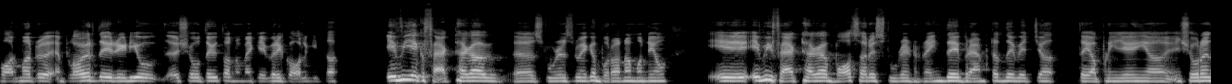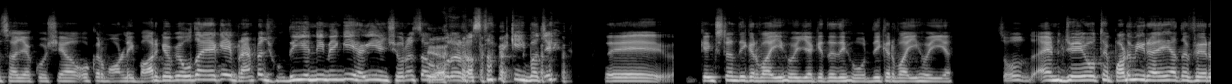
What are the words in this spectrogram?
ਫਾਰਮਰ EMPLOYER ਦੇ ਰੇਡੀਓ ਸ਼ੋਅ ਤੇ ਵੀ ਤੁਹਾਨੂੰ ਮੈਂ ਕਈ ਵਾਰੀ ਕਾਲ ਕੀਤਾ। ਇਹ ਵੀ ਇੱਕ ਫੈਕਟ ਹੈਗਾ ਸਟੂਡੈਂਟਸ ਨੂੰ ਇਹ ਕਿ ਬੁਰਾ ਨਾ ਮੰਨਿਓ। ਇਹ ਇਹ ਵੀ ਫੈਕਟ ਹੈਗਾ ਬਹੁਤ ਸਾਰੇ ਸਟੂਡੈਂਟ ਰਹਿੰਦੇ ਬ੍ਰੈਂਪਟਨ ਦੇ ਵਿੱਚ ਤੇ ਆਪਣੀ ਜਿਹੜੀਆਂ ਇੰਸ਼ੋਰੈਂਸ ਆ ਜਾਂ ਕੁਛ ਆ ਉਹ ਕਰਵਾਉਣ ਲਈ ਬਾਹਰ ਕਿਉਂਕਿ ਉਹਦਾ ਇਹ ਕਿ ਬ੍ਰੈਂਪਟਨ ਹੁੰਦੀ ਇੰਨੀ ਮਹਿੰਗੀ ਹੈਗੀ ਇੰਸ਼ੋਰੈਂਸ ਦਾ ਉਹਦਾ ਰਸਤਾ ਵੀ ਕੀ ਬਚੇ? ਤੇ ਕਿੰਗਸਟਨ ਦੀ ਕਰਵਾਈ ਹੋਈ ਆ ਕਿਤੇ ਦੀ ਹੋਰ ਦੀ ਕਰਵਾਈ ਹੋਈ ਆ। ਸੋ ਐਂਡ ਜੇ ਉੱਥੇ ਪੜ ਵੀ ਰਹੇ ਆ ਤਾਂ ਫਿਰ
